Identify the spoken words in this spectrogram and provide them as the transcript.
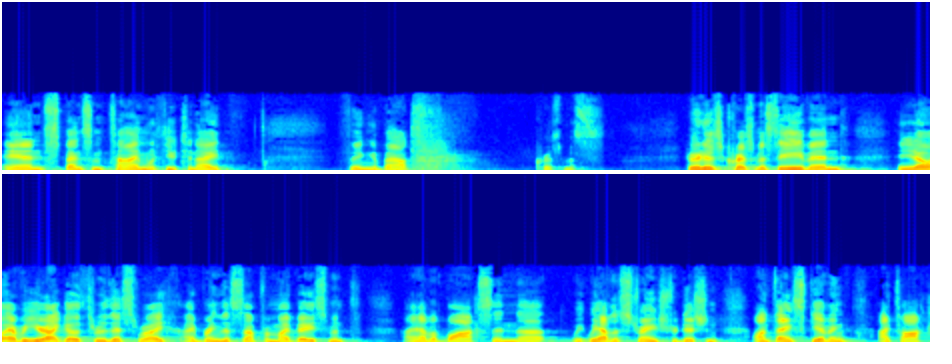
and spend some time with you tonight thinking about Christmas. Here it is, Christmas Eve, and, and you know, every year I go through this where I, I bring this up from my basement. I have a box, and uh, we, we have a strange tradition. On Thanksgiving, I talk,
